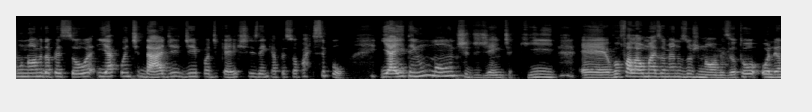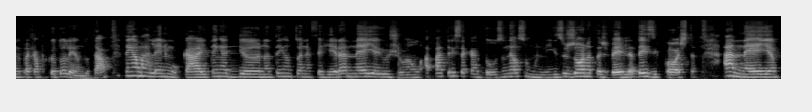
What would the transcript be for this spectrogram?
o nome da pessoa e a quantidade de podcasts em que a pessoa participou. E aí tem um monte de gente aqui. É, eu vou falar mais ou menos os nomes. Eu estou olhando para cá porque eu estou lendo, tá? Tem a Marlene Mucai, tem a Diana, tem a Antônia Ferreira, a Neia e o João, a Patrícia Cardoso, Nelson Muniz, o Jonatas Velha, a Deise Costa, a Neia,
